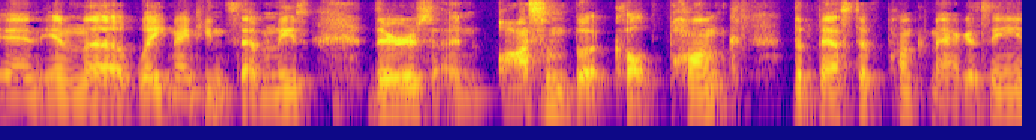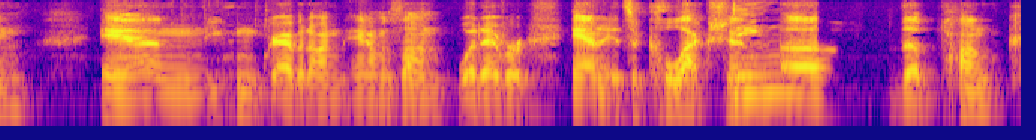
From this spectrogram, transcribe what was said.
In, in the late 1970s, there's an awesome book called Punk, the best of punk magazine, and you can grab it on Amazon, whatever. And it's a collection Ding. of the punk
